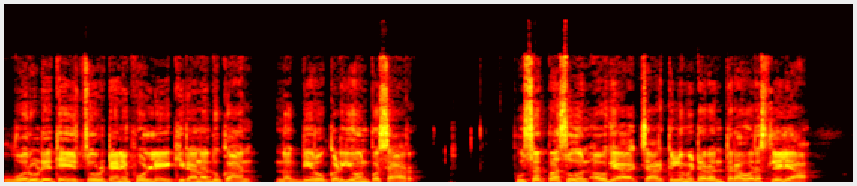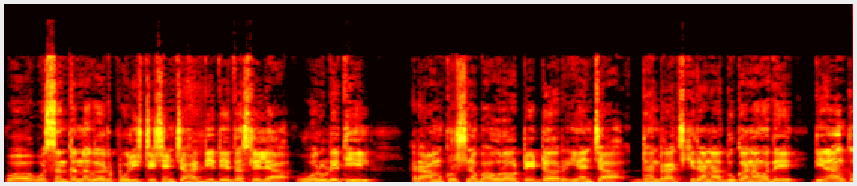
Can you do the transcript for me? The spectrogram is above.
वरुड येथे चोरट्याने फोडले किराणा दुकान नगदी रोकड घेऊन पसार. पुसदपासून अवघ्या चार किलोमीटर अंतरावर असलेल्या व वसंतनगर पोलीस स्टेशनच्या हद्दीत येत असलेल्या वरुड येथील रामकृष्ण भाऊराव टेटर यांच्या धनराज किराणा दुकानामध्ये दिनांक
